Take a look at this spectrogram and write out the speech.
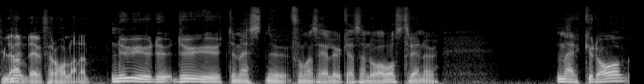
bland eh, förhållanden. Nu är ju du, du är ju ute mest nu får man säga Lukas ändå av oss tre nu. Märker du av,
